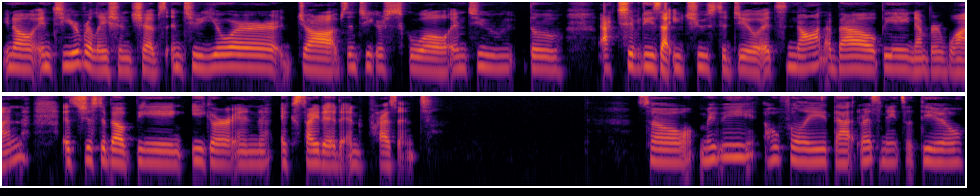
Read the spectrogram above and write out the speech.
you know, into your relationships, into your jobs, into your school, into the activities that you choose to do. It's not about being number one, it's just about being eager and excited and present. So maybe, hopefully, that resonates with you.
